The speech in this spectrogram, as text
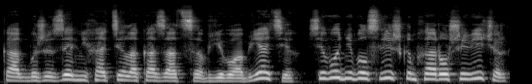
Как бы Жизель не хотел оказаться в его объятиях, сегодня был слишком хороший вечер,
